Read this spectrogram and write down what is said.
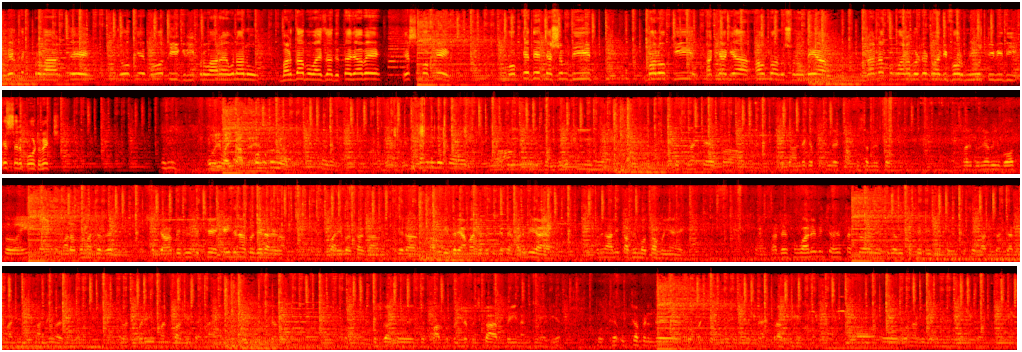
ਮ੍ਰਿਤਕ ਪਰਿਵਾਰ ਦੇ ਜੋ ਕਿ ਬਹੁਤ ਹੀ ਗਰੀਬ ਪਰਿਵਾਰ ਹੈ ਉਹਨਾਂ ਨੂੰ ਬਣਦਾ ਮੁਆਵਜ਼ਾ ਦਿੱਤਾ ਜਾਵੇ। ਇਸ ਮੌਕੇ ਮੌਕੇ ਤੇ ਚਸ਼ਮਦੀਦ ਵੱਲੋਂ ਕੀ ਆਖਿਆ ਗਿਆ ਆਓ ਤੁਹਾਨੂੰ ਸੁਣਾਉਂਦੇ ਹਾਂ। ਰੋਜ਼ਾਨਾ ਫਗਵਾੜਾ ਬੁਲਟਨ 24 ਨਿਊਜ਼ ਟੀਵੀ ਦੀ ਇਸ ਰਿਪੋਰਟ ਵਿੱਚ। ਕੋਈ ਬਾਈ ਕਰ ਰਹੇ ਆ इस तरह के आप जानते कि पिछले काफ़ी समय ਤੋਂ ਸਾਰੀ ਦੁਨੀਆ ਵਿੱਚ ਬਹੁਤ ਮਾੜਾ ਸਮਾਂ ਚੱਲ ਰਿਹਾ ਹੈ। ਪੰਜਾਬ ਵਿੱਚ ਵੀ ਪਿੱਛੇ ਕਈ ਦਿਨਾਂ ਤੋਂ ਜਿਹੜਾ ਹੈਗਾ ਭਾਰੀ ਵਰਖਾ ਕਾਰਨ ਜਿਹੜਾ ਕਾਫੀ ਦਰਿਆਵਾਂ ਦੇ ਵਿੱਚ ਜਿੱਥੇ ਹੜ੍ਹ ਵੀ ਆਇਆ ਉਹਦੇ ਨਾਲ ਹੀ ਕਾਫੀ ਮੌਤਾਂ ਹੋਈਆਂ ਹੈਗੀਆਂ ਤਾਂ ਸਾਡੇ ਫਗਵਾੜੇ ਵਿੱਚ ਅਜੇ ਤੱਕ ਇਹ ਸੀਗਾ ਵੀ ਕਿਸੇ ਦੀ ਵੀ ਕੋਈ ਕਿਸੇ ਗੱਲ ਦਾ ਜਾਣੇ ਮਾਲੀ ਨੁਕਸਾਨ ਨਹੀਂ ਹੋਇਆ ਸੀਗਾ ਤਾਂ ਬੜੀ ਮੰਦਭਾਗੀ ਘਟਨਾ ਹੈ ਕਿ ਜਦੋਂ ਦੁੱਗਾ ਤੇ ਜਪਾਲਪੁਰ ਪਿੰਡ ਦੇ ਵਿਚਕਾਰ ਪਈ ਲੰਘਦੀ ਹੈਗੀ ਆ। ਉੱਥੇ ਉੱਚਾ ਪਿੰਡ ਦੇ ਦੋ ਬੱਚੇ ਜਿਹੜੇ ਭੈਣ ਭਰਾ ਸੀਗੇ। ਉਹ ਉਹਨਾਂ ਦੀ ਜਿਹੜੀ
